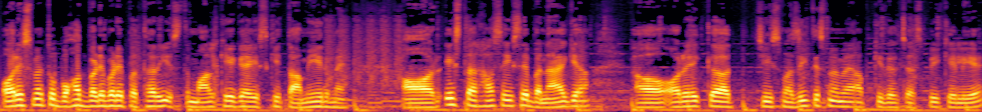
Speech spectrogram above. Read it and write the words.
اور اس میں تو بہت بڑے بڑے پتھر استعمال کیے گئے اس کی تعمیر میں اور اس طرح سے اسے بنایا گیا اور ایک چیز مزید اس میں میں آپ کی دلچسپی کے لیے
